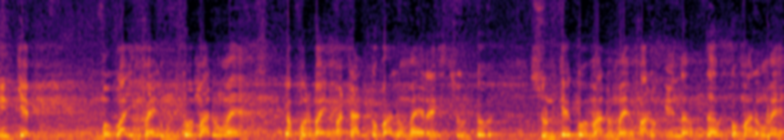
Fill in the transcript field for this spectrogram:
इनके वाइफ है उनको मालूम है गफूर भाई पठान को मालूम है रईस सुनको सुनके को मालूम है फारूक इनामदार को मालूम है।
